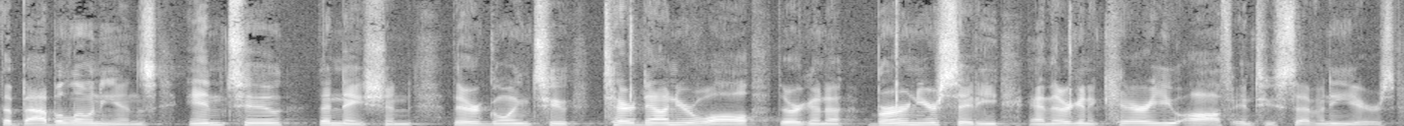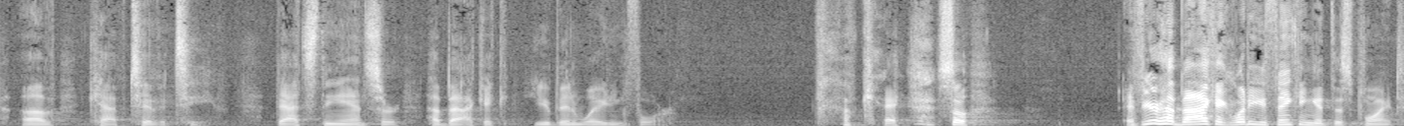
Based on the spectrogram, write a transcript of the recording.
the Babylonians into the nation. They're going to tear down your wall, they're going to burn your city, and they're going to carry you off into 70 years of captivity. That's the answer, Habakkuk, you've been waiting for. okay, so if you're Habakkuk, what are you thinking at this point?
